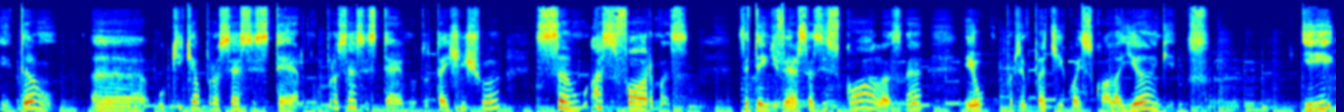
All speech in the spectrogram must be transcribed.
Então, uh, o que, que é o processo externo? O processo externo do Tai Chi Chuan são as formas. Você tem diversas escolas, né? Eu, por exemplo, pratico a escola Yang, e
